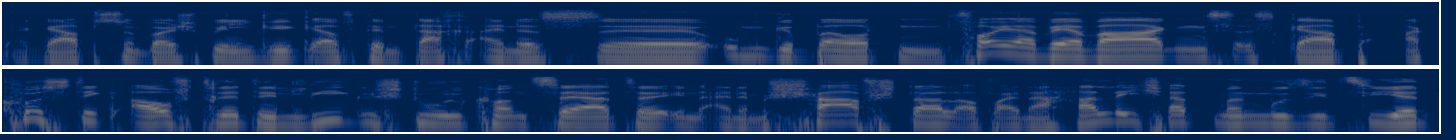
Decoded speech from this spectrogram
Da gab es zum Beispiel einen Gig auf dem Dach eines äh, umgebauten Feuerwehrwagens. Es gab Akustikauftritte, Liegestuhlkonzerte in einem Schafstall, auf einer Hallig hat man musiziert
